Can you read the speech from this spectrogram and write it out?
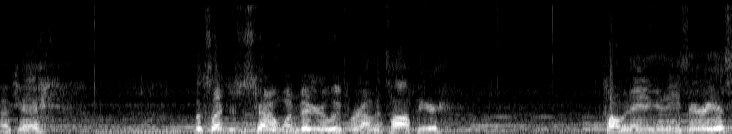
Okay. Looks like there's just kind of one bigger loop around the top here, culminating in these areas.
